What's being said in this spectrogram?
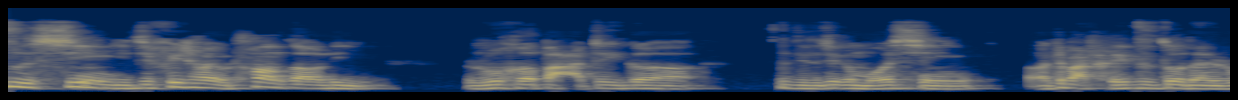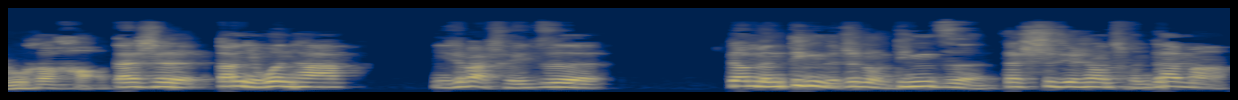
自信，以及非常有创造力，如何把这个自己的这个模型，呃，这把锤子做的如何好。但是当你问他，你这把锤子专门钉的这种钉子在世界上存在吗？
